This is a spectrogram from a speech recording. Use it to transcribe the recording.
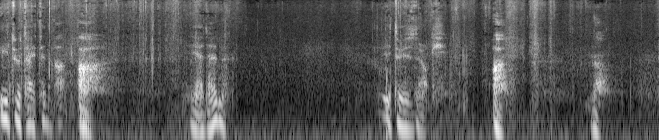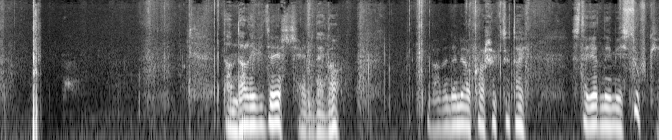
I tutaj te dwa. O. Jeden. I tu jest drugi. O. No. Tam dalej widzę jeszcze jednego. Chyba będę miał koszyk tutaj z tej jednej miejscówki.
